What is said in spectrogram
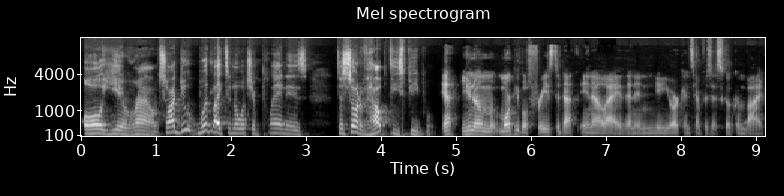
all year round. So I do would like to know what your plan is to sort of help these people. Yeah, you know, m- more people freeze to death in LA than in New York and San Francisco combined.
